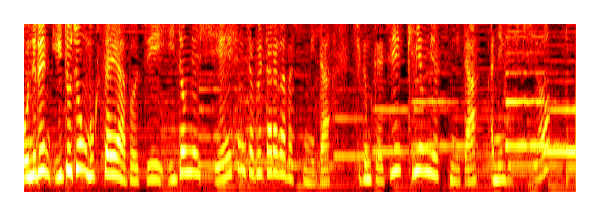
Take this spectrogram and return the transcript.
오늘은 이도종 목사의 아버지 이덕열 씨의 행적을 따라가 봤습니다. 지금까지 김영미였습니다. 안녕히 계십시오.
